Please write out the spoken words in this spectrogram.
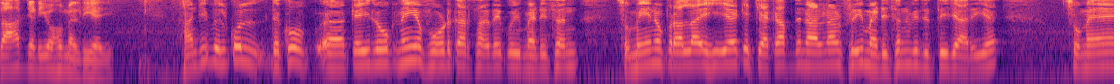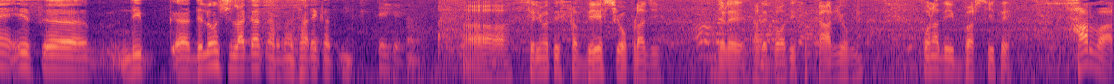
ਰਾਹਤ ਜਿਹੜੀ ਉਹ ਮਿਲਦੀ ਹੈ ਜੀ। ਹਾਂਜੀ ਬਿਲਕੁਲ। ਦੇਖੋ ਕਈ ਲੋਕ ਨਹੀਂ ਅਫੋਰਡ ਕਰ ਸਕਦੇ ਕੋਈ ਮੈਡੀਸਨ ਸੋ ਮੇਨ ਉਪਰਾਲਾ ਇਹੀ ਹੈ ਕਿ ਚੈੱਕਅਪ ਦੇ ਨਾਲ ਨਾਲ ਫ੍ਰੀ ਮੈਡੀਸਨ ਵੀ ਦਿੱਤੀ ਜਾ ਰਹੀ ਹੈ। ਸੋ ਮੈਂ ਇਸ ਦੀ ਦਿਲੋਂ ਸ਼ਲਾਘਾ ਕਰਦਾ ਸਾਰੇ ਕਦਮ ਦੀ ਠੀਕ ਹੈ ਸ਼੍ਰੀਮਤੀ ਸਵਦੇਸ਼ ਚੋਪੜਾ ਜੀ ਜਿਹੜੇ ਸਾਡੇ ਬਹੁਤ ਹੀ ਸਤਿਕਾਰਯੋਗ ਨੇ ਉਹਨਾਂ ਦੀ ਬਰਸੀ ਤੇ ਹਰ ਵਾਰ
